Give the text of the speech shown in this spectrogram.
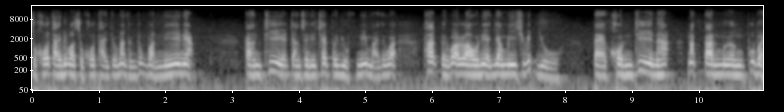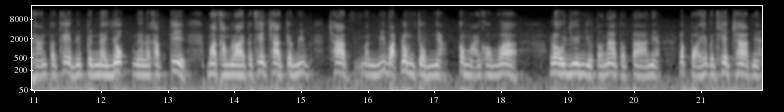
สุโขทัยหรือมาสุโขทัยจนมาถึงทุกวันนี้เนี่ยการที่อาจารย์เสรีใช้ประโยคนี้หมายถึงว่า ถ้าเกิดว่าเราเนี่ยยังมีชีวิตอยู่ แต่คนที่นะฮะนักการเมืองผู้บริหารประเทศหรือเป็นนายกเนี่ยนะครับที่มาทำลายประเทศชาติจนวิชาติมันวิบัติล่มจมเนี่ยก็หมายความว่าเรายืนอยู่ต่อหน้าต่อตาเนี่ยแล้วปล่อยให้ประเทศชาติเนี่ย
